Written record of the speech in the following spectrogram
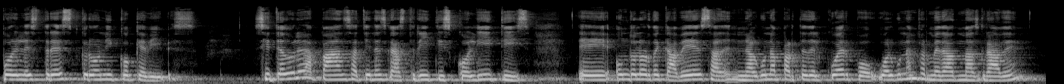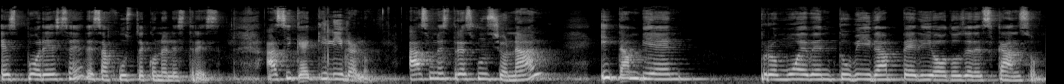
por el estrés crónico que vives. Si te duele la panza, tienes gastritis, colitis, eh, un dolor de cabeza en alguna parte del cuerpo o alguna enfermedad más grave, es por ese desajuste con el estrés. Así que equilíbralo. Haz un estrés funcional y también promueven tu vida periodos de descanso.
